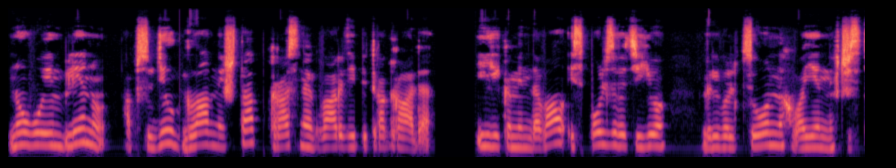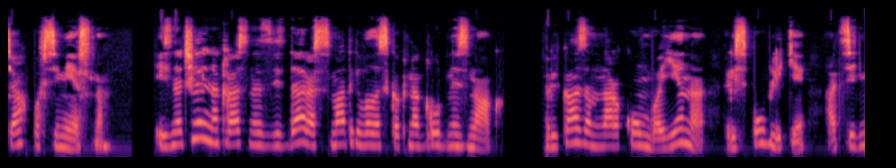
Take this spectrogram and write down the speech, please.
новую эмблему обсудил главный штаб Красной гвардии Петрограда и рекомендовал использовать ее в революционных военных частях повсеместно. Изначально Красная Звезда рассматривалась как нагрудный знак, Приказом Нарком воена Республики от 7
